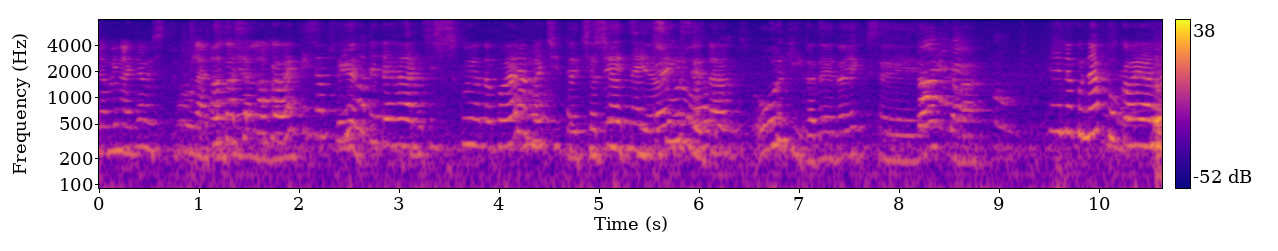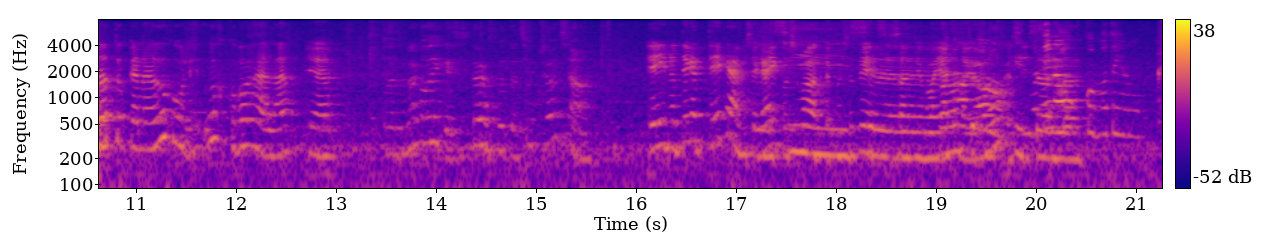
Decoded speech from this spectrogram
ja mina ei tea, mis tuled. aga, aga äkki saab niimoodi teha, et siis kui on nagu ära mätsitud, siis saab teed neid suruda. väikse, orgiga teed väikseid auke või? ei nagu näpuga ajad natukene õhu, õhku vahele. jah, on väga õige, siis pärast võtad siukse asja. Ei no tegelikult tegemise käigus siis, vaata, kui sa teed, siis saad juba äh, jätta nokid sisse ma. teen auku, ma teen auke.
